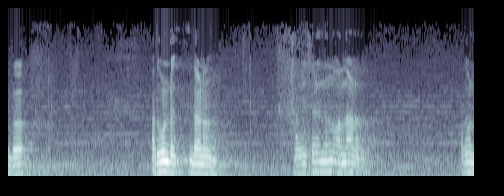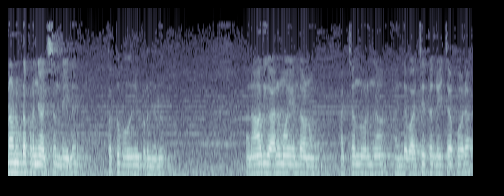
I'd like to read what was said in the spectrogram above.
അപ്പോ അതുകൊണ്ട് എന്താണ് മഹേശ്വരൻ നിന്ന് വന്നാണത്. അതുകൊണ്ടാണ് ഇവിടെ പറഞ്ഞ അച്ഛന്തയിൽ തത്വബോധി പറഞ്ഞത്. അനാദികാലമായി എന്താണ്? അച്ഛന്ന് പറഞ്ഞാൽ അതിന്റെ വാച്യത്തെ ഗ്രഹിച്ചാൽ പോരാ.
